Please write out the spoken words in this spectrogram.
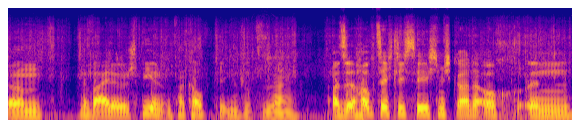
ähm, eine Weile spielen und verkauft kriegen sozusagen? Also hauptsächlich sehe ich mich gerade auch in,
